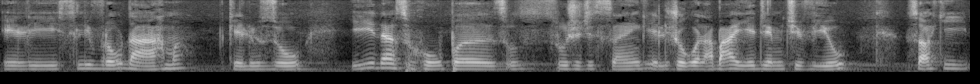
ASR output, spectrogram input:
ele se livrou da arma que ele usou e das roupas sujas de sangue. Ele jogou na Bahia de MTV, só que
